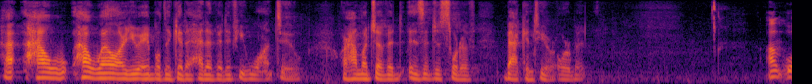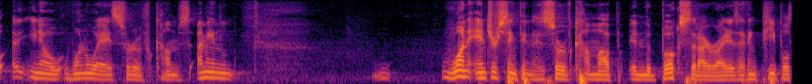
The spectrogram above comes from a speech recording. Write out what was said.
how how well are you able to get ahead of it if you want to, or how much of it is it just sort of back into your orbit? Um, you know, one way sort of comes. I mean, one interesting thing that has sort of come up in the books that I write is I think people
